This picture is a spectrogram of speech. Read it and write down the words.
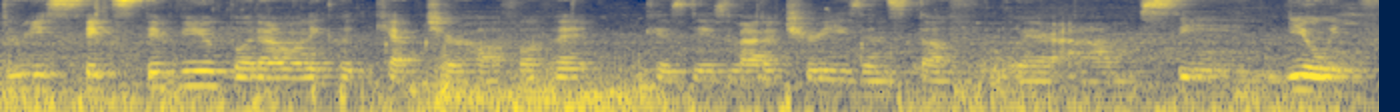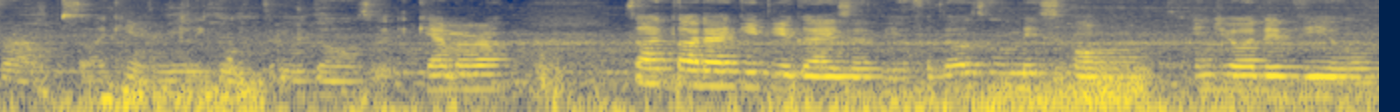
360 view but I only could capture half of it because there's a lot of trees and stuff where I'm seeing viewing from. So I can't really go through those with the camera. So I thought I'd give you guys a view. For those who miss home enjoy the view.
